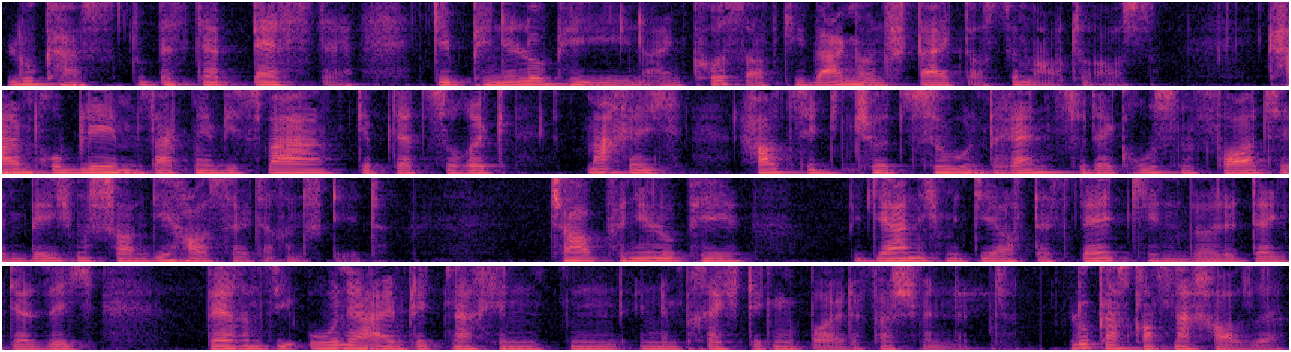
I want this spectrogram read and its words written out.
Lukas, du bist der Beste, gibt Penelope ihm einen Kuss auf die Wange und steigt aus dem Auto aus. Kein Problem, sag mir, wie's war, gibt er zurück. Mach ich, haut sie die Tür zu und rennt zu der großen Pforte, in welchem schon die Haushälterin steht. Ciao, Penelope, wie gern ich mit dir auf das Date gehen würde, denkt er sich, während sie ohne einen Blick nach hinten in dem prächtigen Gebäude verschwindet. Lukas kommt nach Hause.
